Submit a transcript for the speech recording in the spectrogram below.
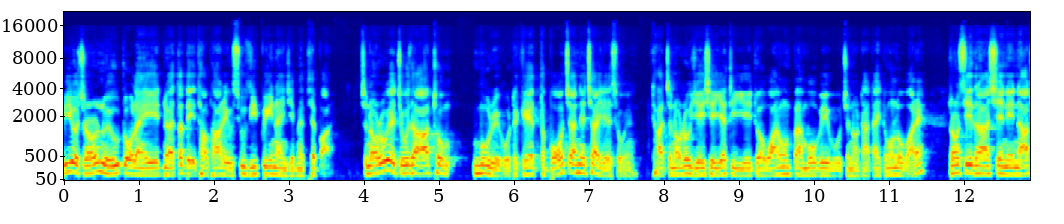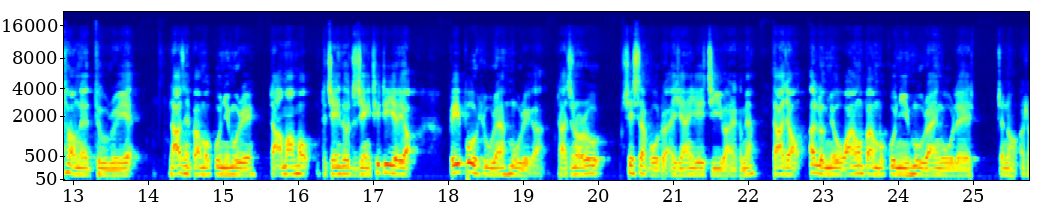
ပြီးတော့ကျွန်တော်တို့ຫນွေဦးတော်လန်ရေးအတွက်အသက်တွေအထောက်အထားတွေကိုစူးစီးပေးနိုင်ခြင်းပဲဖြစ်ပါတယ်ကျွန်တော်တို့ရဲ့စ조사အားထုတ်မှုတွေကိုတကယ်သဘောကျနှစ်ချိုက်တယ်ဆိုရင်ဒါကျွန်တော်တို့ရေရှည်ရက်တီရေးအတွက်ဝိုင်းဝန်းပံ့ပိုးပေးဖို့ကျွန်တော်ဒါတိုက်တွန်းလိုပါတယ် ကျွန်တော်စေတနာရှင်တွေနားထောင်တဲ့သူတွေရဲ့လာစဉ်ပံ့ပိုးကူညီမှုတွေဒါအမှမဟုတ်တစ်ချိန်ဆိုတစ်ချိန်ထိထိရရောက်ပေးဖို့လှူဒန်းမှုတွေကဒါကျွန်တော်တို့ရှေ့ဆက်ဖို့အတွက်အရန်ရေးကြီးပါတယ်ခင်ဗျာဒါကြောင့်အဲ့လိုမျိုးဝိုင်းဝန်းပံ့ပိုးကူညီမှုတိုင်းကိုလည်းကျွန်တော်အ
